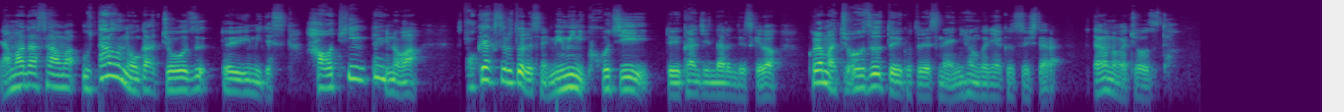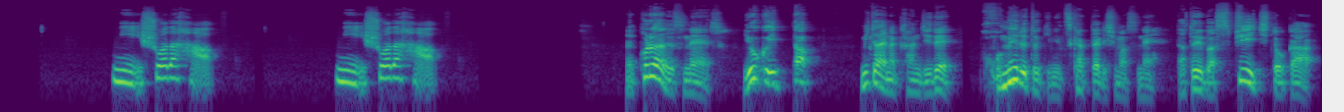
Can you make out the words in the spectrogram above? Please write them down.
山田さんは歌うのが上手という意味です。ハオティンというのは、直訳するとですね、耳に心地いいという感じになるんですけど、これはまあ上手ということですね。日本語に訳すとしたら、歌うのが上手と。你說得好。你說得好。これはですね、よく言ったみたいな感じで褒めるときに使ったりしますね。例えばスピーチとか、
